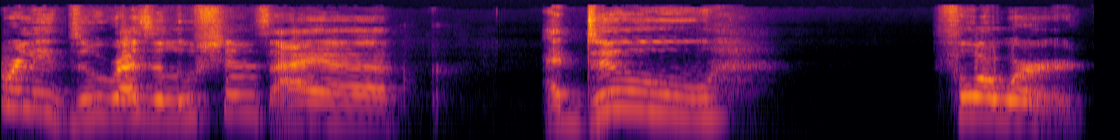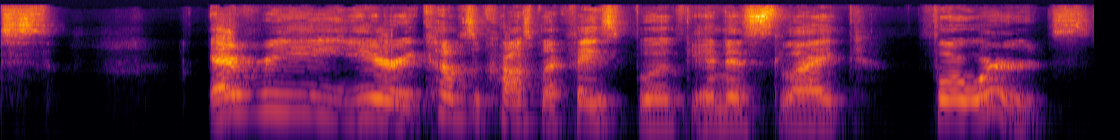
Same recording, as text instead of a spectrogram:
I really do resolutions. I uh I do four words. Every year it comes across my Facebook and it's like four words.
